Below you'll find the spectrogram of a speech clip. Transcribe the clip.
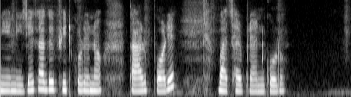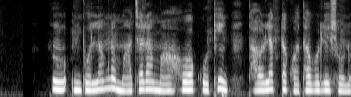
নিয়ে নিজেকে আগে ফিট করে নাও। তারপরে বাছার প্ল্যান করো। বললাম না, মা ছাড়া মা হওয়া কঠিন? তাহলে একটা কথা বলে শোনো।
